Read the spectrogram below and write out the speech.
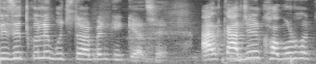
ভিজিট করলে বুঝতে পারবেন কি কি আছে। আর কাজের খবর হচ্ছে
